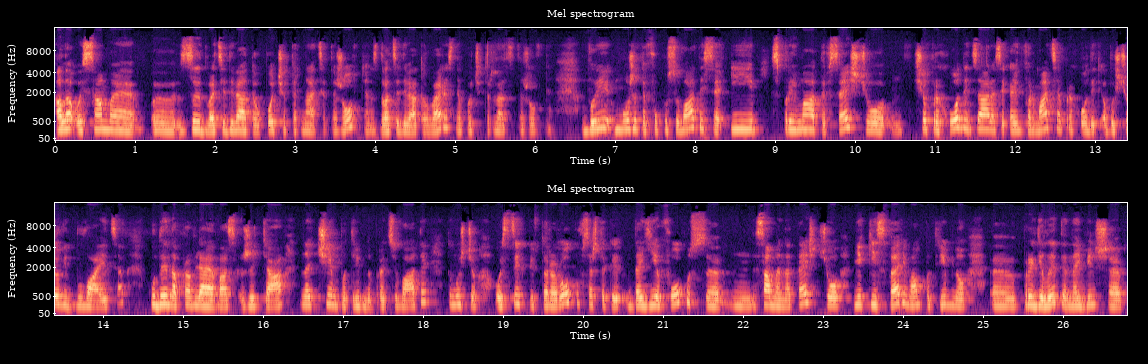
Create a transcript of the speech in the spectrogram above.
Але ось саме е, з 29 по 14 жовтня, з 29 вересня по 14 жовтня, ви можете фокусуватися і сприймати все, що, що приходить зараз, яка інформація приходить, або що відбувається, куди направляє вас життя, над чим потрібно працювати, тому що ось цих півтора року все ж таки дає фокус е, саме на те, що в якій сфері вам потрібно е, приділити найбільше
